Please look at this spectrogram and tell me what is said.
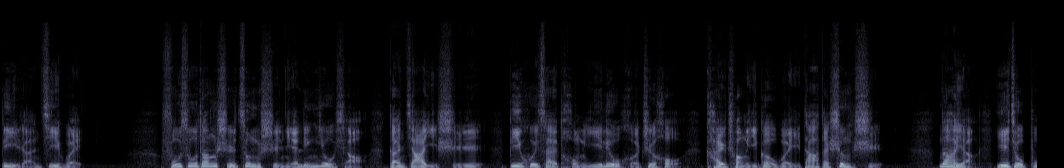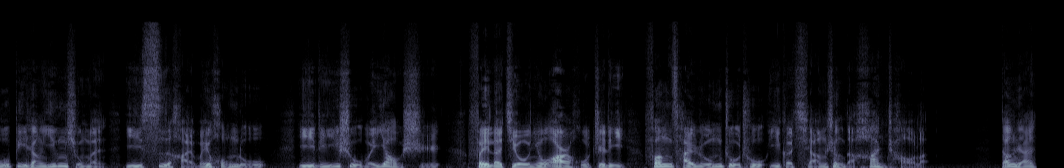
必然继位。扶苏当时纵使年龄幼小，但假以时日，必会在统一六合之后开创一个伟大的盛世。那样也就不必让英雄们以四海为鸿胪，以梨树为钥匙，费了九牛二虎之力，方才熔铸出一个强盛的汉朝了。当然，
